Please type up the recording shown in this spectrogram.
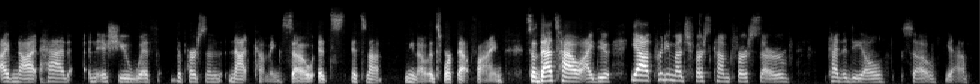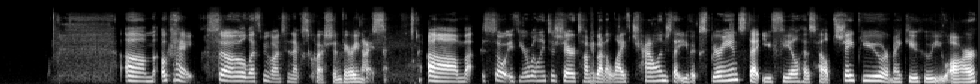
I've not had an issue with the person not coming, so it's it's not, you know, it's worked out fine. So that's how I do. Yeah, pretty much first come first serve kind of deal. So yeah. Um. Okay. So let's move on to the next question. Very nice. Um, so if you're willing to share, tell me about a life challenge that you've experienced that you feel has helped shape you or make you who you are.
